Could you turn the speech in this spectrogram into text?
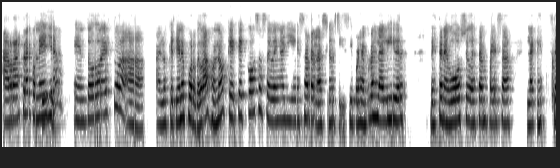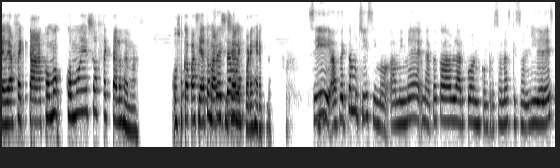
arrastra con ella en todo esto a, a los que tiene por debajo, ¿no? ¿Qué, qué cosas se ven allí en esa relación? Si, si, por ejemplo, es la líder de este negocio, de esta empresa, la que se ve afectada, ¿cómo, cómo eso afecta a los demás? O su capacidad de tomar decisiones, por ejemplo. Sí, afecta muchísimo. A mí me, me ha tocado hablar con, con, personas que son líderes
